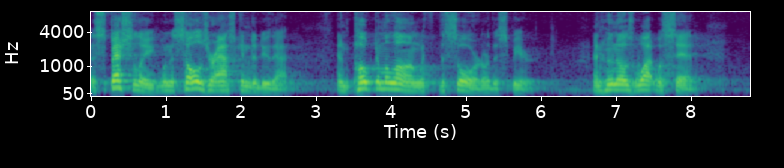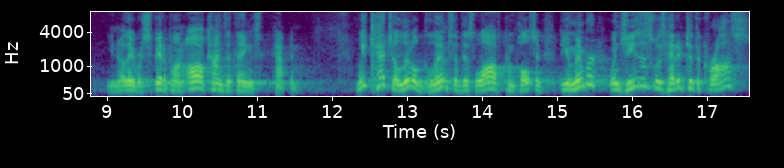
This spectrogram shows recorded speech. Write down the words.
Especially when a soldier asked him to do that and poked him along with the sword or the spear and who knows what was said. You know, they were spit upon, all kinds of things happened. We catch a little glimpse of this law of compulsion. Do you remember when Jesus was headed to the cross?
